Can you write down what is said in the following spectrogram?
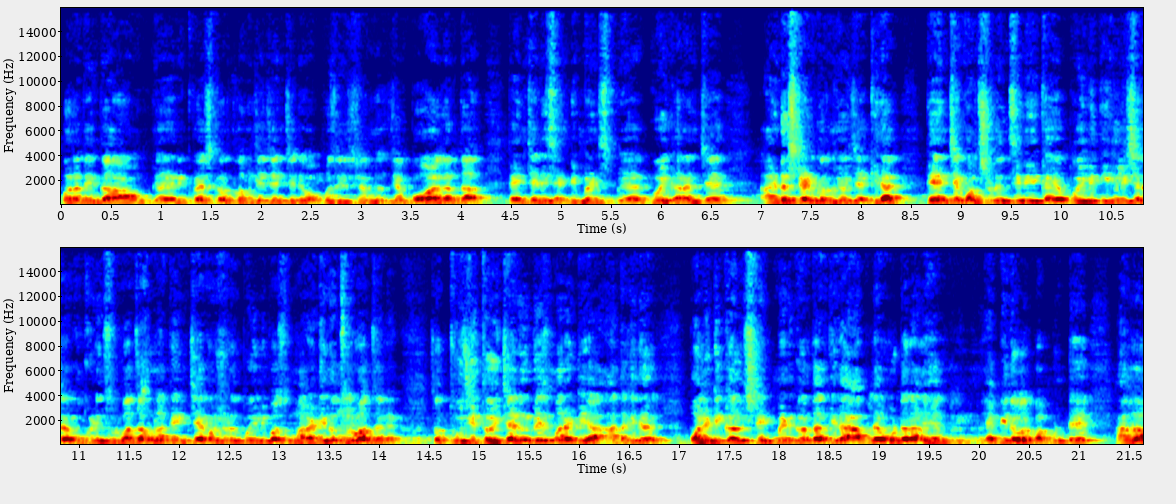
परत एकदा हांव रिक्वेस्ट करतलो म्हणजे जेंच्यांनी ऑपोजिशन जे बोवाळ घालता तेंच्यांनी सेंटिमेंट्स गोंयकारांचे अंडरस्टँड करून घेवचे कित्याक तेंचे कॉन्स्टिट्युन्सीनी काय पयलींच इंग्लिश आनी कोंकणीन सुरवात जावंक ना तेंच्या कॉन्स्टिट्युन्सी पयलीं पासून मराठीनूच सुरवात जाल्या सो तुजी थंयच्यानूय बेज मराठी आहा. आतां कितें पॉलिटिकल स्टेटमेंट करतात कित्याक आपल्या वोटरांक हॅपी दवरपाक पूण ते हांगा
